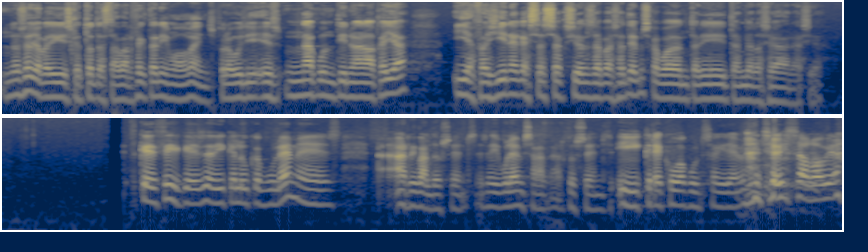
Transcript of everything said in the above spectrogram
no és allò que diguis que tot està perfecte ni molt menys, però vull dir, és anar continuant el que hi ha i afegint aquestes seccions de passatemps que poden tenir també la seva gràcia. Que sí, que és a dir, que el que volem és arribar al 200, és a dir, volem celebrar els 200 i crec que ho aconseguirem. Xavi Segovia...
